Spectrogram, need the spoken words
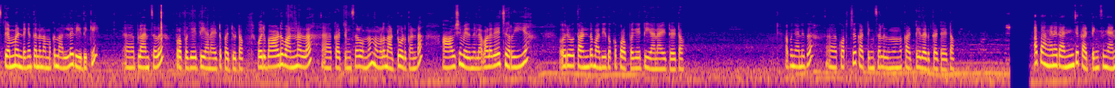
സ്റ്റെം ഉണ്ടെങ്കിൽ തന്നെ നമുക്ക് നല്ല രീതിക്ക് പ്ലാന്റ്സുകൾ പ്രൊപ്പഗേറ്റ് ചെയ്യാനായിട്ട് പറ്റും കേട്ടോ ഒരുപാട് വണ്ണുള്ള കട്ടിങ്സുകളൊന്നും നമ്മൾ നട്ടു കൊടുക്കേണ്ട ആവശ്യം വരുന്നില്ല. വളരെ ചെറിയ ഒരു തണ്ട് മതി ഇതൊക്കെ പ്രൊപ്പഗേറ്റ് ചെയ്യാനായിട്ട് കേട്ടോ അപ്പോൾ ഞാനിത് കുറച്ച് കട്ടിങ്സുകൾ ഇതിൽ നിന്ന് കട്ട് ചെയ്തെടുക്കട്ടെ കേട്ടോ അപ്പോൾ അങ്ങനെ ഒരു അഞ്ച് കട്ടിങ്സ് ഞാൻ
